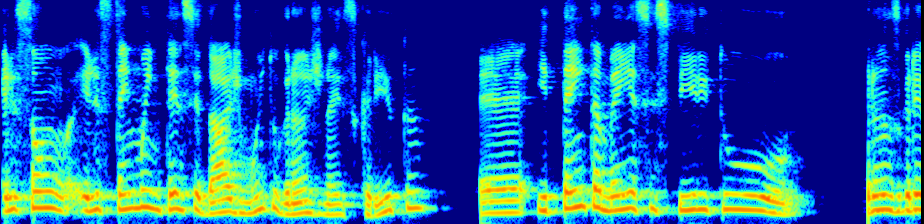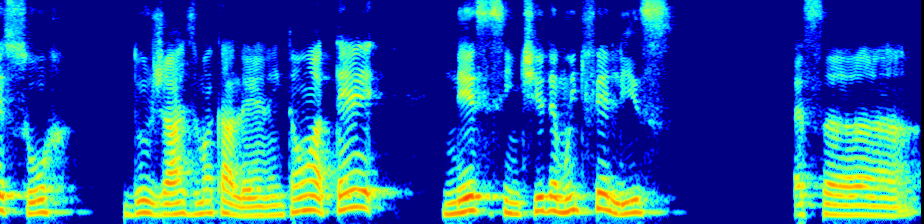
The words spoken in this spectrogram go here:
eles são, eles têm uma intensidade muito grande na escrita é, e tem também esse espírito transgressor do Jardim Macalé. Né? Então, até nesse sentido, é muito feliz essa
